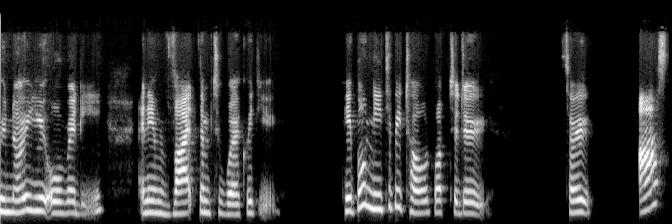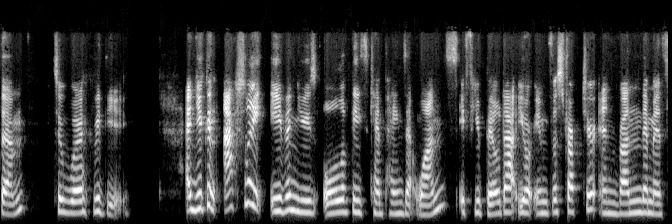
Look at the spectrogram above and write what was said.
who know you already and invite them to work with you. People need to be told what to do. So ask them to work with you. And you can actually even use all of these campaigns at once if you build out your infrastructure and run them as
